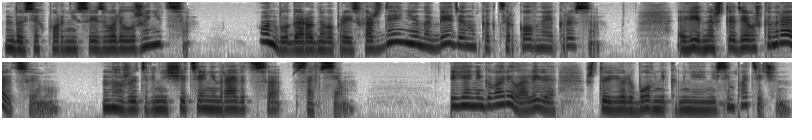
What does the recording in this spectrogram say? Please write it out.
до сих пор не соизволил жениться. Он благородного происхождения, но беден, как церковная крыса. Видно, что девушка нравится ему, но жить в нищете не нравится совсем. И я не говорила Оливе, что ее любовник мне не симпатичен.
